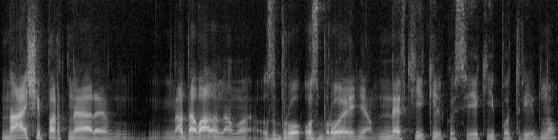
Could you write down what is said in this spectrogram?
наші партнери надавали нам збро- озброєння не в тій кількості, якій потрібно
